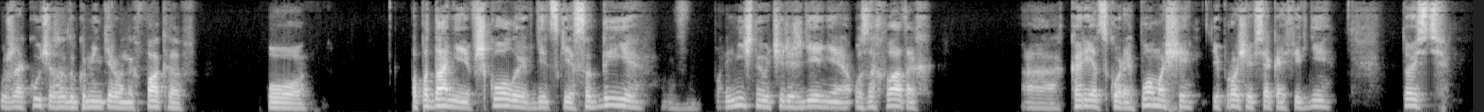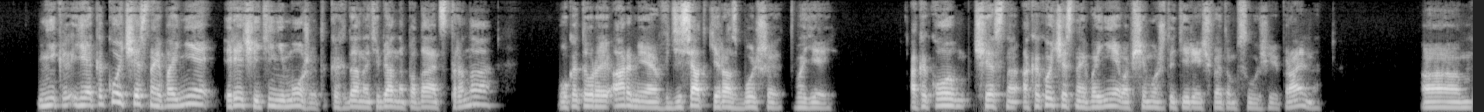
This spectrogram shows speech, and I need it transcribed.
уже куча задокументированных фактов о попадании в школы, в детские сады, в больничные учреждения, о захватах э, карет скорой помощи и прочей всякой фигни. То есть ни, ни о какой честной войне речи идти не может, когда на тебя нападает страна, у которой армия в десятки раз больше твоей. О, каком честно, о какой честной войне вообще может идти речь в этом случае, правильно? В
